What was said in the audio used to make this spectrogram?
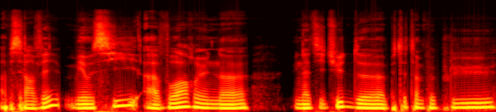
observer, mais aussi avoir une, une attitude peut-être un peu plus.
